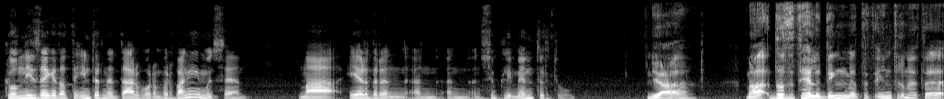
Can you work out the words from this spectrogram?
ik wil niet zeggen dat de internet daarvoor een vervanging moet zijn, maar eerder een, een, een, een supplement ertoe. Ja, maar dat is het hele ding met het internet. Hè.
